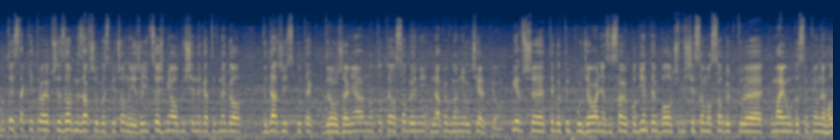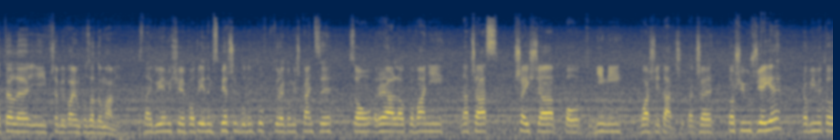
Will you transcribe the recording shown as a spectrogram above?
no to jest taki trochę przezorny, zawsze ubezpieczony. Jeżeli coś miałoby się negatywnego wydarzyć skutek drążenia, no to te osoby nie, na pewno nie ucierpią. Pierwsze tego typu działania zostały podjęte, bo oczywiście są osoby, które mają udostępnione hotele i przebywają poza domami. Znajdujemy się pod jednym z pierwszych budynków, którego mieszkańcy są realokowani na czas przejścia pod nimi właśnie tarczy. Także to się już dzieje. Robimy to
